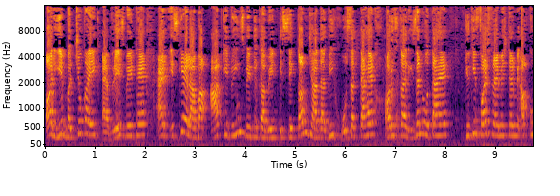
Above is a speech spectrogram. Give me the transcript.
और ये बच्चों का एक एवरेज वेट है एंड इसके अलावा आपके ट्विंस बेबी का वेट इससे कम ज़्यादा भी हो सकता है और उसका रीजन होता है क्योंकि फ़र्स्ट ट्राइमेस्टर में आपको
